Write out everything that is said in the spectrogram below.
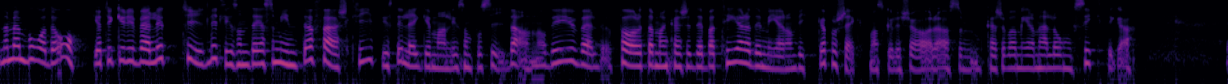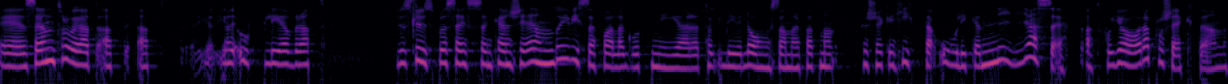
Nej, men både och. Jag tycker det är väldigt tydligt, liksom, det som inte är affärskritiskt, det lägger man liksom på sidan. Och det är ju väldigt, förut där man kanske debatterade mer om vilka projekt man skulle köra, som kanske var mer de här långsiktiga. Eh, sen tror jag att, att, att jag upplever att beslutsprocessen kanske ändå i vissa fall har gått ner, blivit långsammare för att man försöker hitta olika nya sätt att få göra projekten eh,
